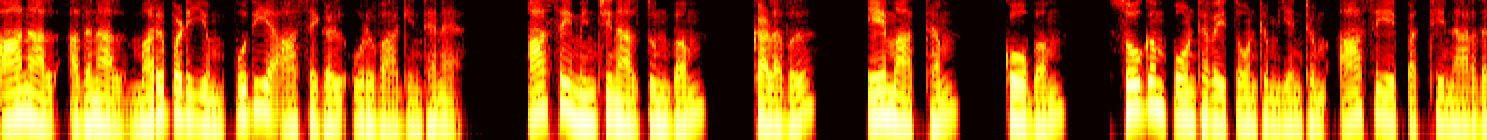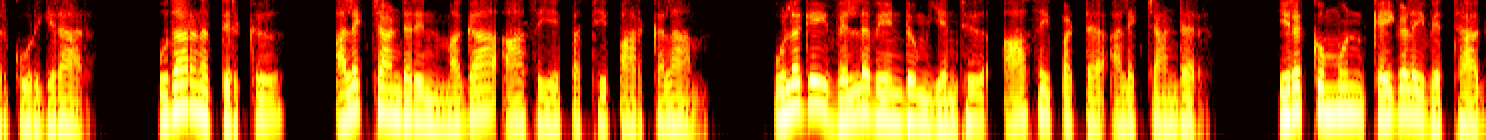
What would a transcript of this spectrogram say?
ஆனால் அதனால் மறுபடியும் புதிய ஆசைகள் உருவாகின்றன. ஆசை மிஞ்சினால் துன்பம் களவு ஏமாற்றம் கோபம் சோகம் போன்றவை தோன்றும் என்றும் ஆசையைப் பற்றி நாரதர் கூறுகிறார். உதாரணத்திற்கு அலெக்சாண்டரின் மகா ஆசையைப் பற்றி பார்க்கலாம். உலகை வெல்ல வேண்டும் என்று ஆசைப்பட்ட அலெக்சாண்டர் இறக்கும் முன் கைகளை வெற்றாக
